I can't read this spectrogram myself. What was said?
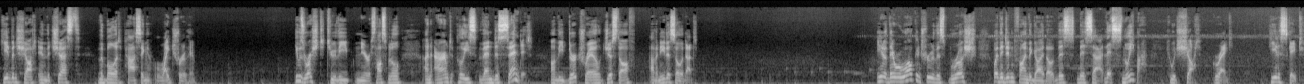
He had been shot in the chest, the bullet passing right through him. He was rushed to the nearest hospital, and armed police then descended on the dirt trail just off Avenida Soledad. You know, they were walking through this brush, but they didn't find the guy though. This this uh, this sniper who had shot Greg. He had escaped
